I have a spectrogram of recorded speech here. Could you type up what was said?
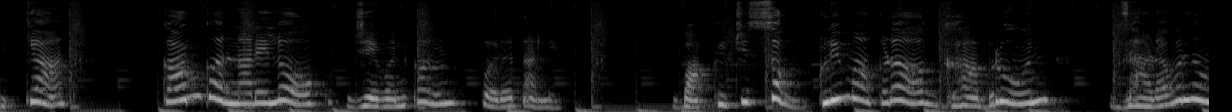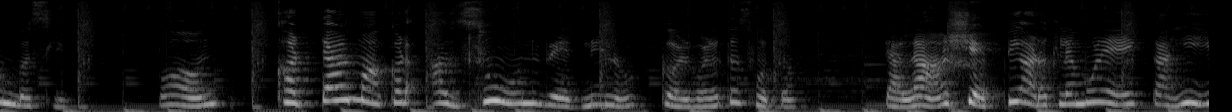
इतक्यात काम करणारे लोक जेवण करून परत आले. बाकीची सगळी माकडं घाबरून झाडावर जाऊन बसली. पण खट्ट्याळ माकड अजून वेदनेनं कळवळतच होतं. त्याला शेपटी अडकल्यामुळे काही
